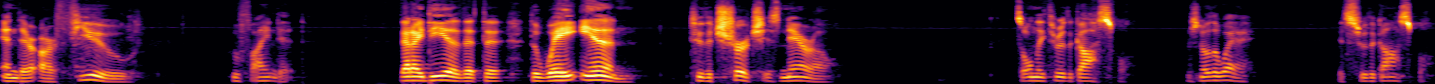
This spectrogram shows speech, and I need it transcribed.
and there are few who find it. That idea that the, the way in to the church is narrow. It's only through the gospel. There's no other way. It's through the gospel.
